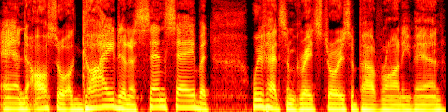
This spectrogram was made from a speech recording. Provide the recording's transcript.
and also a guide and a sensei. But we've had some great stories about Ronnie, man.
